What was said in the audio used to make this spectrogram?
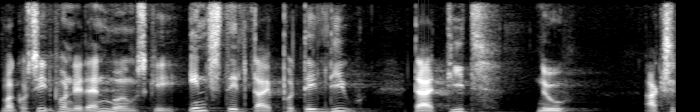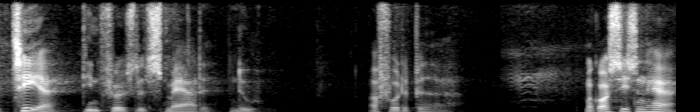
Man kan sige det på en lidt anden måde måske. Indstil dig på det liv, der er dit nu. Accepter din fødselssmerte nu og få det bedre. Man kan også sige sådan her.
